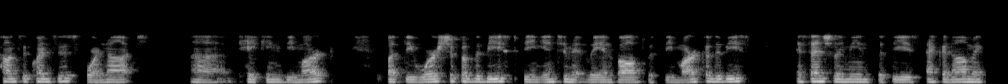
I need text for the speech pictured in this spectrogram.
consequences for not uh, taking the mark. But the worship of the beast, being intimately involved with the mark of the beast, essentially means that these economic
